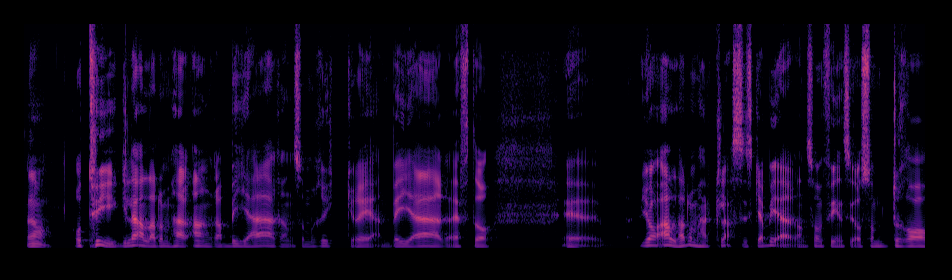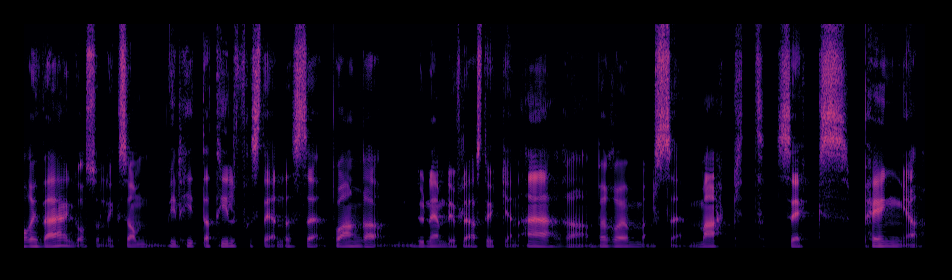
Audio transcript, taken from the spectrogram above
Ja. Och tygla alla de här andra begären som rycker igen. Begär efter, eh, ja alla de här klassiska begären som finns i oss som drar iväg oss och liksom vill hitta tillfredsställelse på andra, du nämnde ju flera stycken, ära, berömmelse, makt, sex, pengar.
